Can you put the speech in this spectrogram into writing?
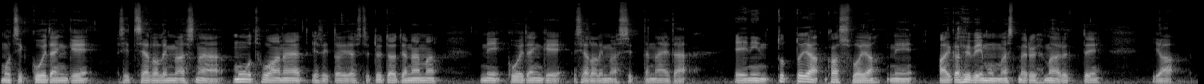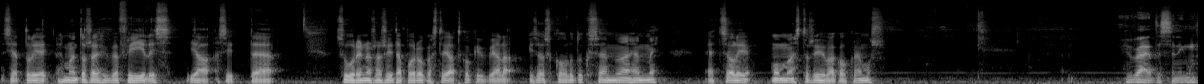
mutta sitten kuitenkin sit siellä oli myös nämä muut huoneet ja sitten oli tietysti tytöt ja nämä, niin kuitenkin siellä oli myös sitten näitä ei niin tuttuja kasvoja, niin aika hyvin mun mielestä me ryhmäydyttiin ja sieltä tuli semmoinen tosi hyvä fiilis ja sitten suurin osa siitä porukasta jatkokin vielä isossa koulutukseen myöhemmin, että se oli mun mielestä tosi hyvä kokemus. Hyvä tässä niin kuin,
